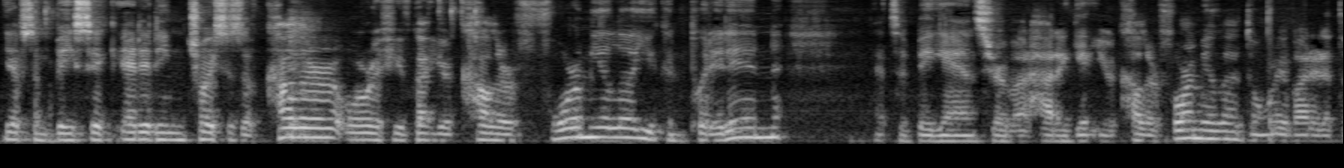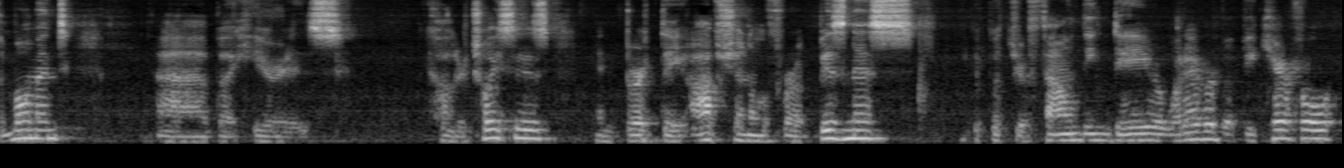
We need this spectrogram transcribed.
You have some basic editing choices of color, or if you've got your color formula, you can put it in. That's a big answer about how to get your color formula. Don't worry about it at the moment. Uh, but here is color choices, and birthday optional for a business. You could put your founding day or whatever, but be careful.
